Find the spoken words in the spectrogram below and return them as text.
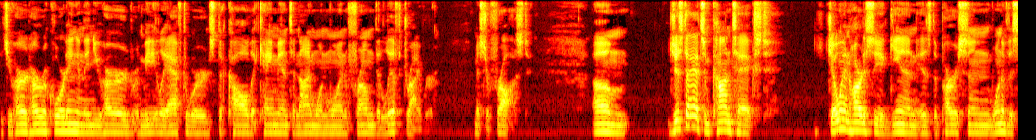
that you heard her recording, and then you heard immediately afterwards the call that came into 911 from the Lyft driver, Mr. Frost. Um, just to add some context, Jo Ann Hardesty again is the person, one of the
